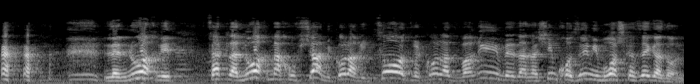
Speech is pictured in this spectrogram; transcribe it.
לנוח, קצת לנוח מהחופשה, מכל הריצות וכל הדברים, ואנשים חוזרים עם ראש כזה גדול.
